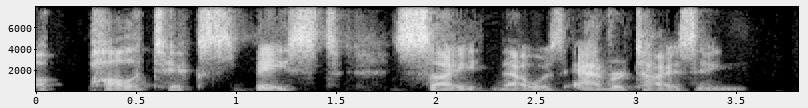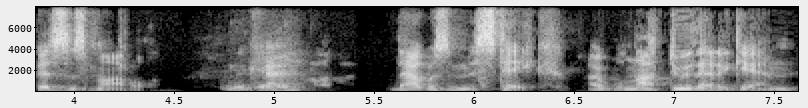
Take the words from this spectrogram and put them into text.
a politics-based site that was advertising business model. Okay. Uh, that was a mistake. I will not do that again.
